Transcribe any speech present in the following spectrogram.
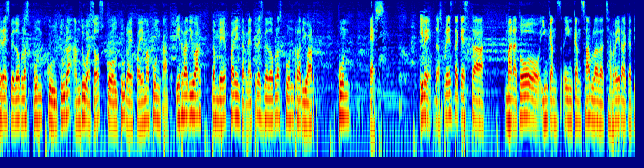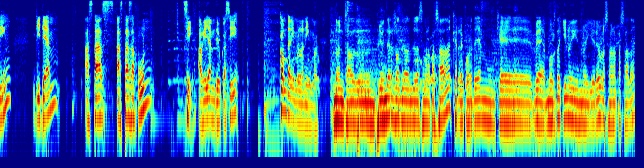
www.cultura, amb dues os, culturafm.cat. I Radio Art també per internet, www.radioart.es. I bé, després d'aquesta marató incans incansable de xerrera que tinc, Guillem, estàs, estàs a punt? Sí, el Guillem diu que sí. Com tenim l'enigma? Doncs el primer de resoldre el de la setmana passada, que recordem que, bé, molts d'aquí no, hi, no hi éreu la setmana passada,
